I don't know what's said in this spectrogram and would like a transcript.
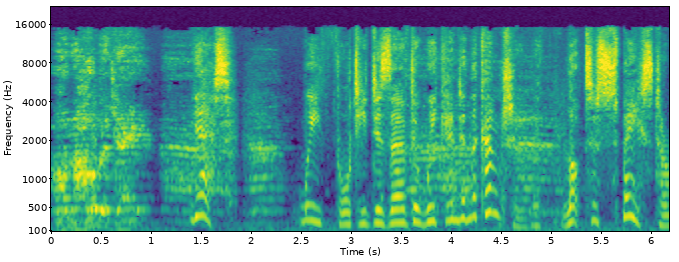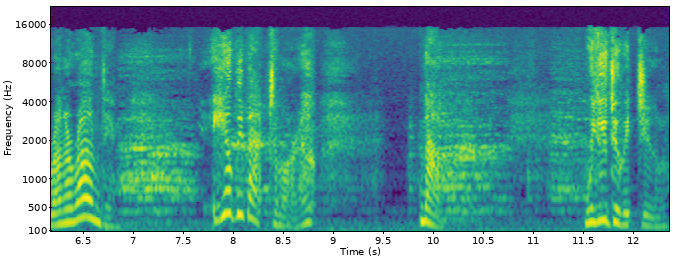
on holiday. Yes, we thought he deserved a weekend in the country with lots of space to run around in. He'll be back tomorrow. Now, will you do it, June?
